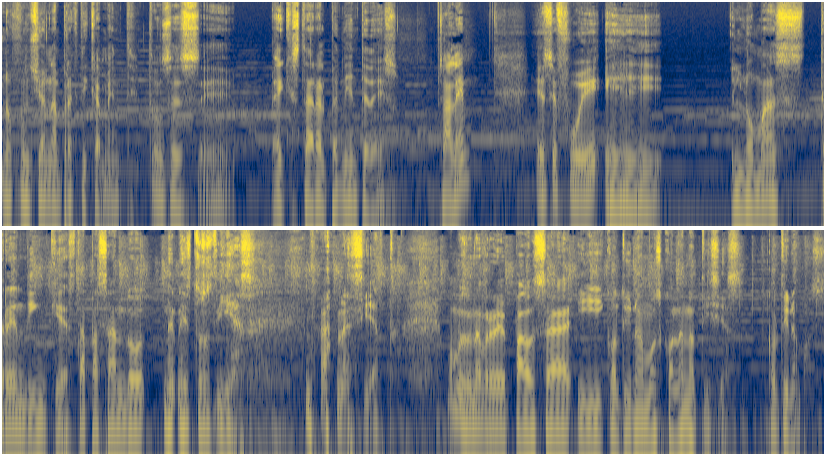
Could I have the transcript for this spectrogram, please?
no funcionan prácticamente. Entonces eh, hay que estar al pendiente de eso. ¿Sale? Ese fue eh, lo más trending que está pasando en estos días. no, es cierto. Vamos a una breve pausa y continuamos con las noticias. Continuamos.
